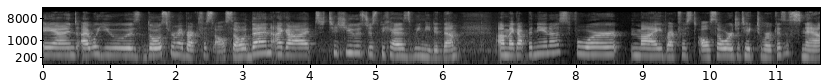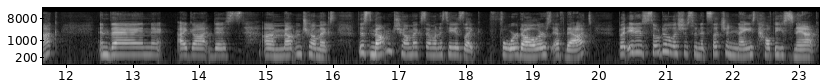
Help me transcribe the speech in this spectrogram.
and I will use those for my breakfast also. Then I got tissues just because we needed them. Um, I got bananas for my breakfast also or to take to work as a snack. And then I got this um, Mountain Trail Mix. This Mountain Trail Mix I want to say is like $4 if that. But it is so delicious and it's such a nice healthy snack.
